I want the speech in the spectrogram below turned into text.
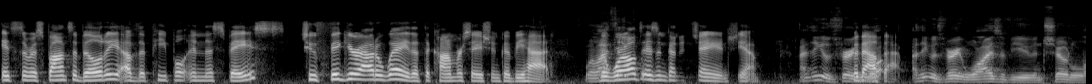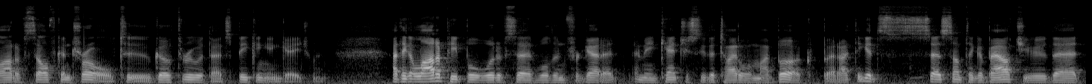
it's the responsibility of the people in this space to figure out a way that the conversation could be had. Well, the world isn't going to change. Yeah. I think it was very without that. I think it was very wise of you and showed a lot of self control to go through with that speaking engagement. I think a lot of people would have said, "Well, then forget it." I mean, can't you see the title of my book? But I think it says something about you that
